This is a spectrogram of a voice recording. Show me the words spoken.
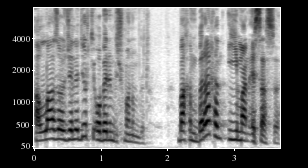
Allah Azze ve Celle diyor ki o benim düşmanımdır. Bakın bırakın iman esası.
